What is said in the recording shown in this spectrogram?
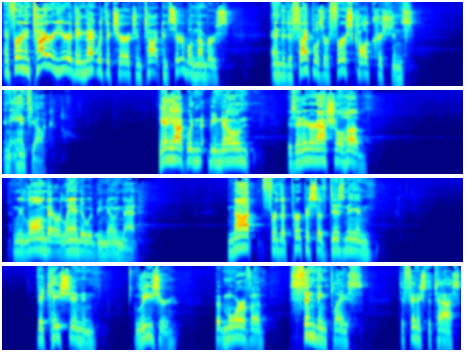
And for an entire year they met with the church and taught considerable numbers. And the disciples were first called Christians in Antioch. Antioch would be known as an international hub. And we long that Orlando would be known that not for the purpose of Disney and vacation and leisure, but more of a sending place to finish the task.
